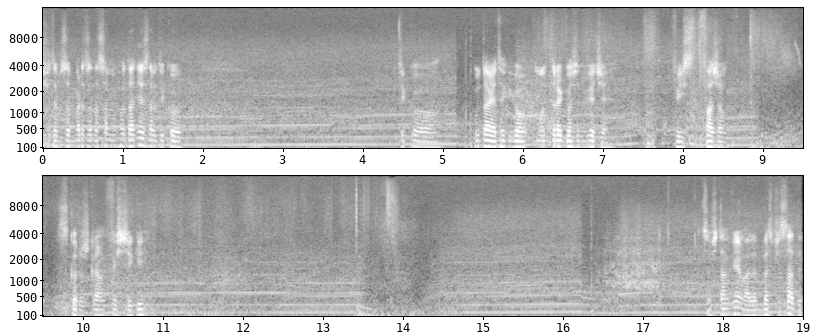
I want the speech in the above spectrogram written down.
Ja się tam za bardzo na samochodach nie znam, tylko... Tylko udaję takiego mądrego, żeby wiecie, wyjść z twarzą, skoro już gram w wyścigi. Coś tam wiem, ale bez przesady.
